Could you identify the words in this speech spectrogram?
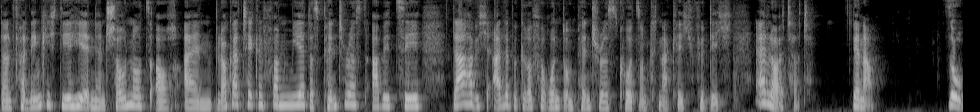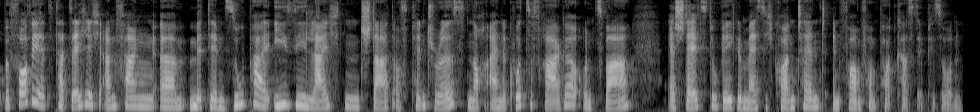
dann verlinke ich dir hier in den Show Notes auch einen Blogartikel von mir, das Pinterest ABC. Da habe ich alle Begriffe rund um Pinterest kurz und knackig für dich erläutert. Genau. So, bevor wir jetzt tatsächlich anfangen ähm, mit dem super easy, leichten Start auf Pinterest, noch eine kurze Frage und zwar, erstellst du regelmäßig Content in Form von Podcast-Episoden?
